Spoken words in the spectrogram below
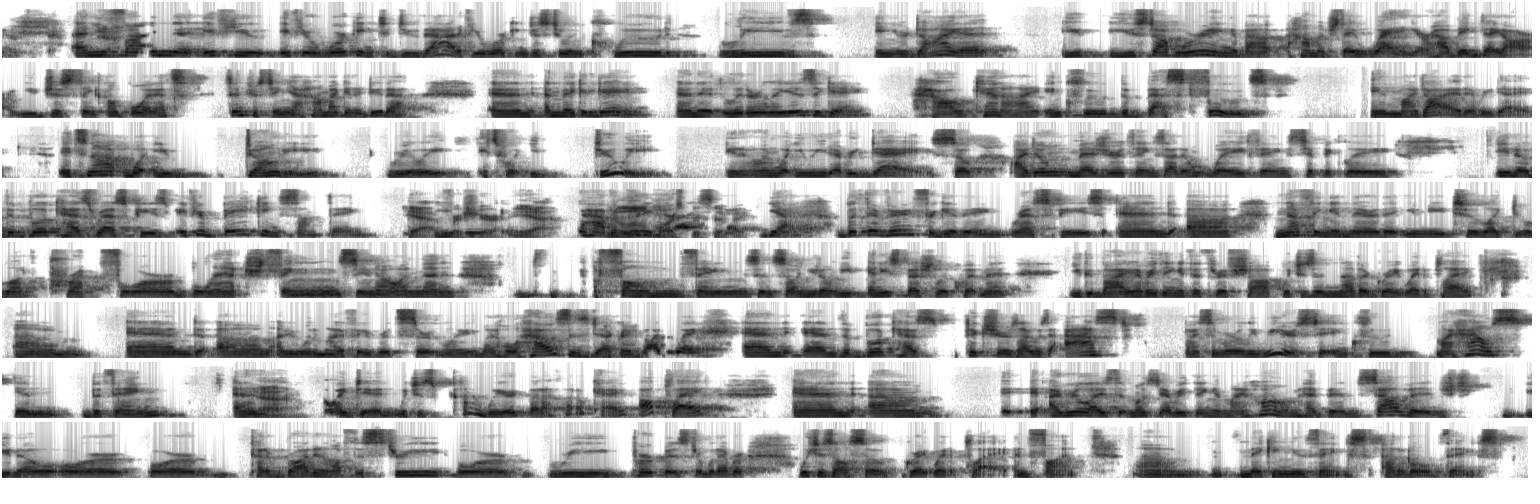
and you Yeah. find that if you if you're working to do that if you're working just to include leaves in your diet you you stop worrying about how much they weigh or how big they are. You just think oh boy that's it's interesting. Yeah how am i going to do that? And and make it a game. And it literally is a game. How can i include the best foods in my diet every day? It's not what you don't eat really. It's what you do eat you know and what you eat every day. So i don't measure things. I don't weigh things typically. You know the book has recipes. If you're baking something Yeah, You- for sure. Yeah, you have a a, little more specific. yeah, but they're very forgiving recipes and uh, nothing in there that you need to like do a lot of prep for, blanch things, you know, and then foam things and so on. You don't need any special equipment. You could buy everything at the thrift shop, which is another great way to play. Um, and um, I mean, one of my favorites, certainly. My whole house is decorated, by the way. And and the book has pictures. I was asked by some early readers to include my house in the thing. And Yeah. so I did, which is kind of weird, but I thought, okay, I'll play. And um, I I realized that most everything in my home had been salvaged, you know, or or kind of brought in off the street or repurposed or whatever, which is also a great way to play and fun, um, making new things out of old things.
